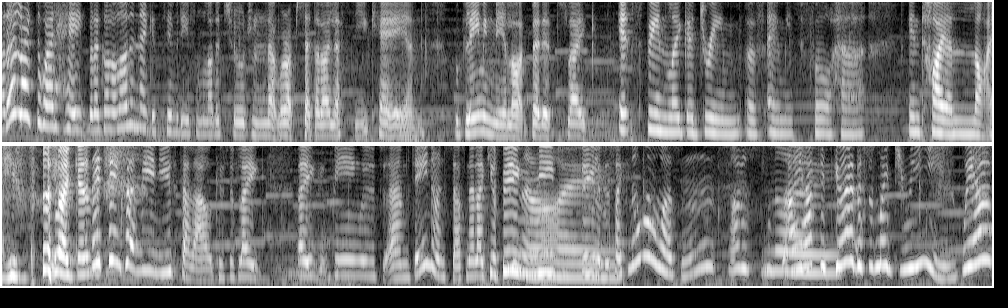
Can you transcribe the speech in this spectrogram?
I don't like the word hate, but I got a lot of negativity from a lot of children that were upset that I left the UK and were blaming me a lot. But it's like It's been like a dream of Amy's for her entire life. Yeah. like And they think that me and you fell out because of like like being with um, Dana and stuff, and they're like, "You're being mean to Salem." It's like, no, I wasn't. I was. Just, I had to go. This is my dream. We have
